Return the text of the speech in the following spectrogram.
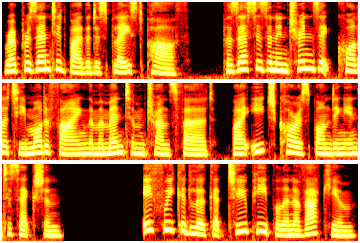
represented by the displaced path, possesses an intrinsic quality modifying the momentum transferred by each corresponding intersection. If we could look at two people in a vacuum,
